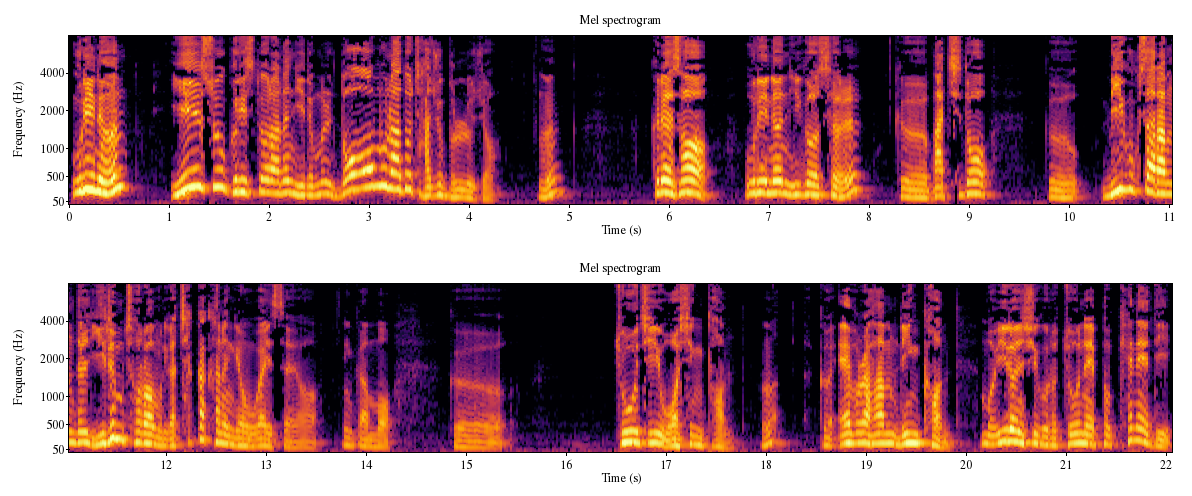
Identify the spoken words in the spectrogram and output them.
우리는 예수 그리스도라는 이름을 너무나도 자주 부르죠. 응? 그래서 우리는 이것을 그 마치도 그 미국 사람들 이름처럼 우리가 착각하는 경우가 있어요. 그러니까 뭐 그 조지 워싱턴, 어? 그 에브라함 링컨, 뭐 이런 식으로 존 F 케네디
